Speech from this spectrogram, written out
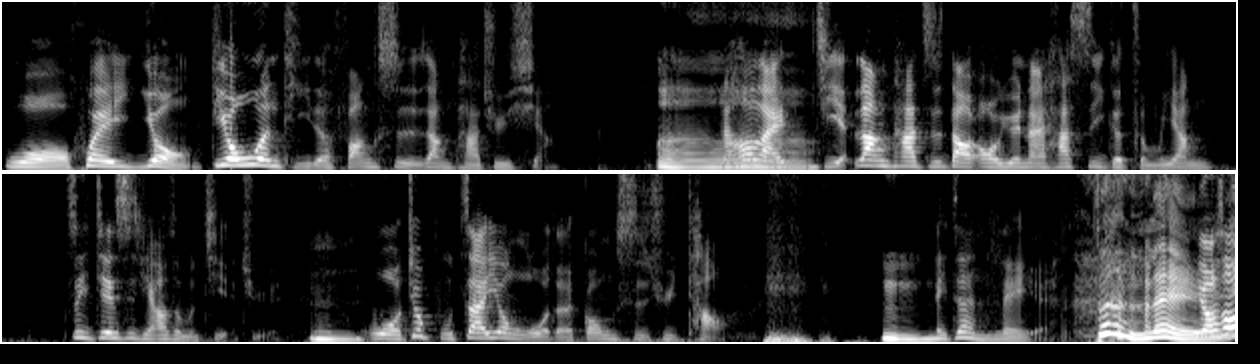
我会用丢问题的方式让他去想，嗯，然后来解，让他知道哦，原来他是一个怎么样，这件事情要怎么解决，嗯，我就不再用我的公式去套。嗯，哎、欸，这很累哎，这很累。有时候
